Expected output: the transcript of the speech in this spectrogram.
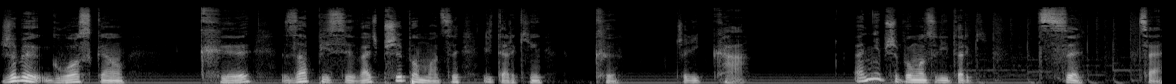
żeby głoskę K zapisywać przy pomocy literki K, czyli K a nie przy pomocy literki C, C,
